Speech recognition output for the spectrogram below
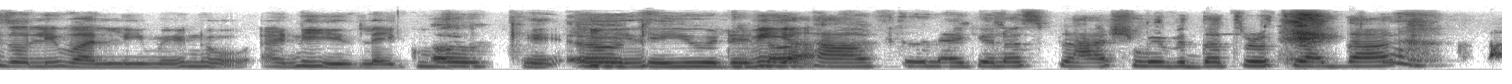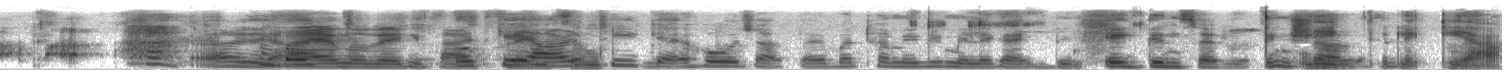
is only one Lee Min Ho, and he is like Okay, he is. okay. You did We not are. have to like you know splash me with the truth like that. I But am a very bad ओके friend यार sometimes. ठीक है हो जाता है बट हमें भी मिलेगा एक दिन एक दिन जरूर इंशाल्लाह Like, yeah.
